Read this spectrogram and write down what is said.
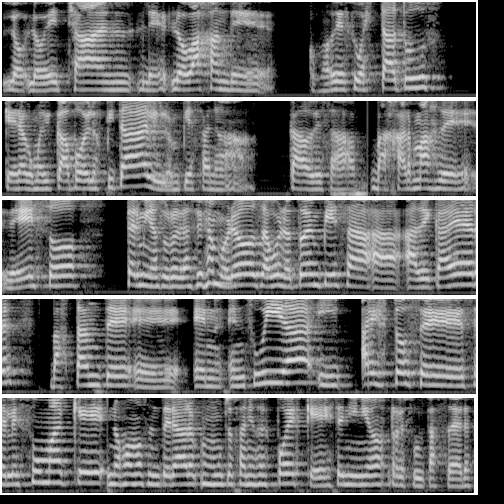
lo, echan, lo bajan de, como de su estatus, que era como el capo del hospital, y lo empiezan a cada vez a bajar más de, eso. Termina su relación amorosa, bueno, todo empieza a, decaer bastante eh, en, su vida y a esto se, le suma que nos vamos a enterar muchos años después que este niño resulta ser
